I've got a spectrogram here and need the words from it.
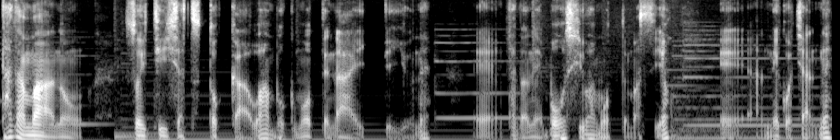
ただまあ、あの、そういう T シャツとかは僕持ってないっていうね。えただね、帽子は持ってますよ。えー、猫ちゃんね。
